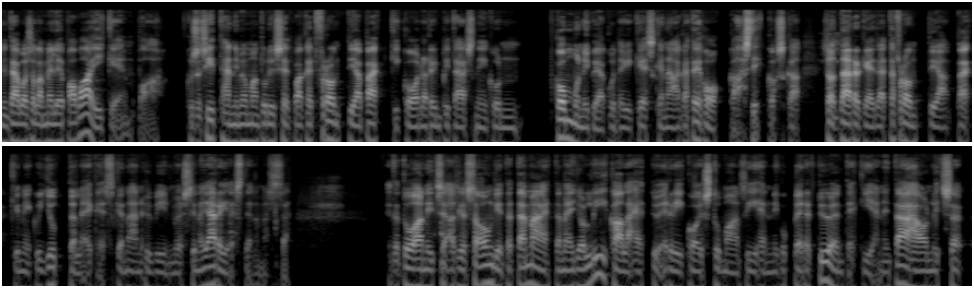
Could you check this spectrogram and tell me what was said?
niin tämä voisi olla meille jopa vaikeampaa. Koska sittenhän nimenomaan tuli se, että vaikka frontti ja back koodarin pitäisi niin kuin kommunikoida kuitenkin keskenään aika tehokkaasti, koska se on tärkeää, että frontti ja back niin juttelee keskenään hyvin myös siinä järjestelmässä. Että tuohan itse asiassa onkin, että tämä, että me ei ole liikaa lähetty erikoistumaan siihen niin kuin per työntekijä, niin tämähän on itse,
